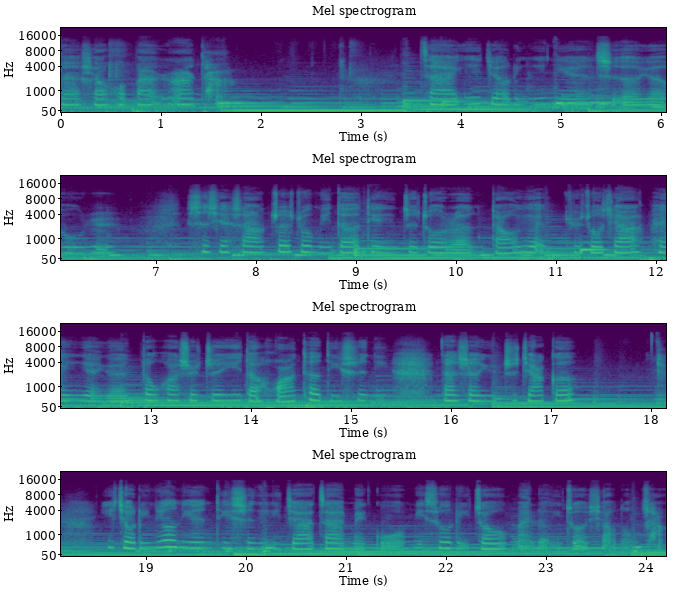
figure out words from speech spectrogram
的小伙伴阿塔。在一九零一年十二月五日，世界上最著名的电影制作人、导演、剧作家、配音演员、动画师之一的华特·迪士尼诞生于芝加哥。一九零六年，迪士尼一家在美国密苏里州买了一座小农场。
